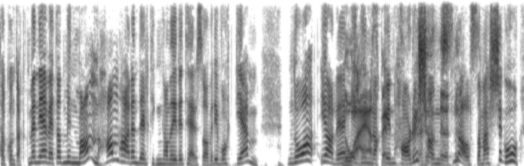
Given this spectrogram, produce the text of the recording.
ta kontakt. Men jeg vet at min mann han har en del ting han irriteres over i vårt hjem. Nå, Jarle Eggen spent. har du sjansen, altså. Vær så god.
